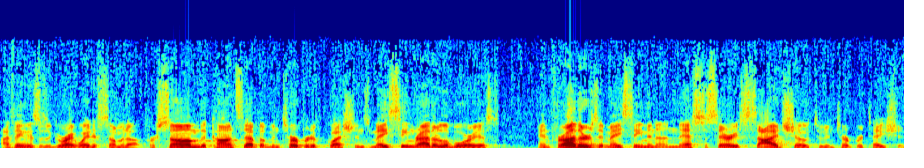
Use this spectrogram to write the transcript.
I think this is a great way to sum it up. For some, the concept of interpretive questions may seem rather laborious, and for others, it may seem an unnecessary sideshow to interpretation.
